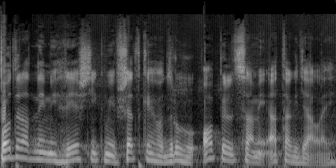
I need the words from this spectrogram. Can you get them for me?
podradnými hriešnikmi všetkého druhu, opilcami a tak ďalej.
